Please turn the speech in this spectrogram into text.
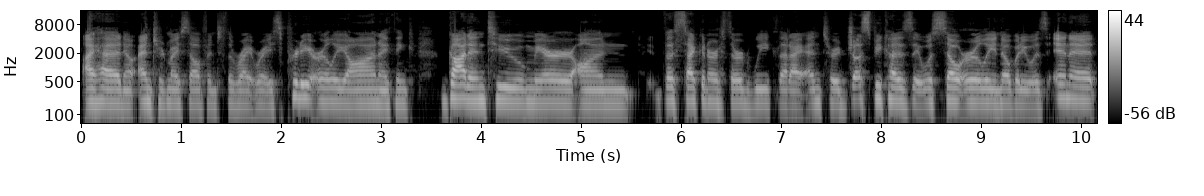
I had you know, entered myself into the Write Race pretty early on. I think got into Mirror on the second or third week that I entered just because it was so early, nobody was in it.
